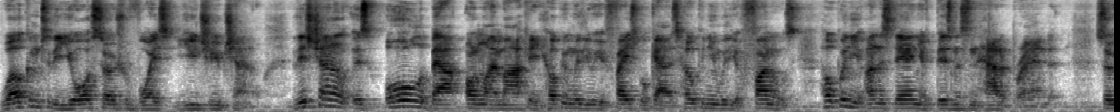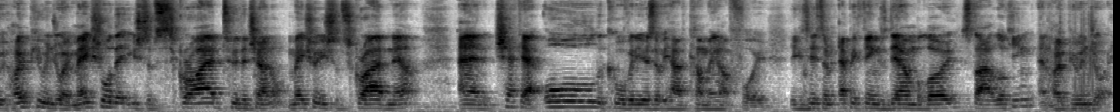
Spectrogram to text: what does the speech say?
Welcome to the Your Social Voice YouTube channel. This channel is all about online marketing, helping with your Facebook ads, helping you with your funnels, helping you understand your business and how to brand it. So we hope you enjoy. Make sure that you subscribe to the channel. Make sure you subscribe now and check out all the cool videos that we have coming up for you. You can see some epic things down below. Start looking and hope you enjoy.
